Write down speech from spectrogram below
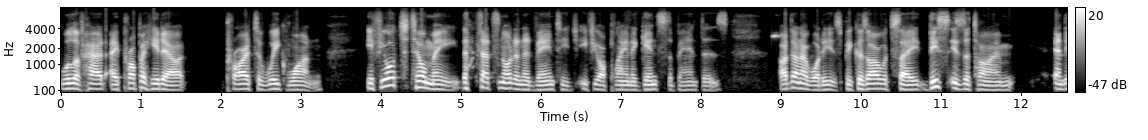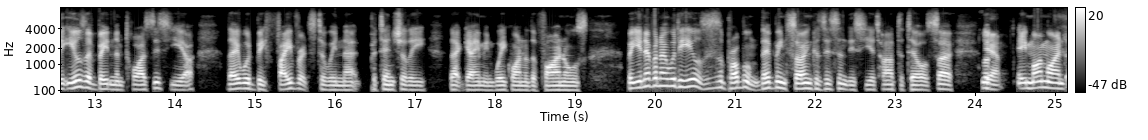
will have had a proper hit out prior to week one. If you're to tell me that that's not an advantage if you are playing against the Panthers, I don't know what is because I would say this is the time, and the Eels have beaten them twice this year. They would be favourites to win that potentially that game in week one of the finals. But you never know with the Eels. This is a problem. They've been so inconsistent this year; it's hard to tell. So, look, yeah. in my mind,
